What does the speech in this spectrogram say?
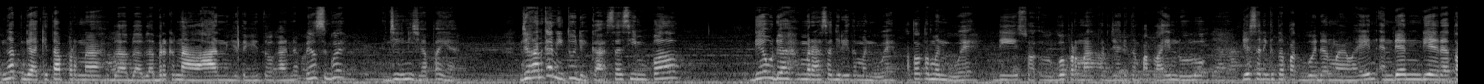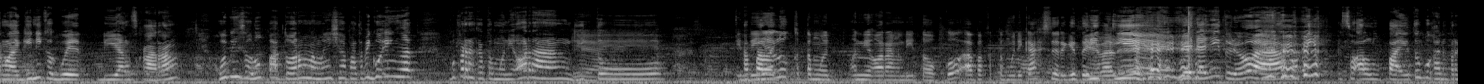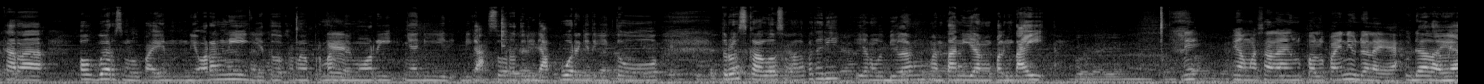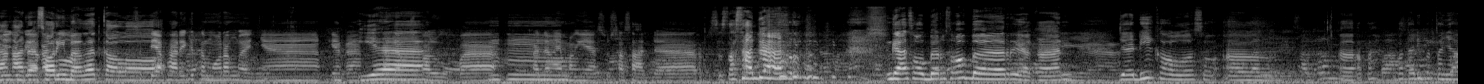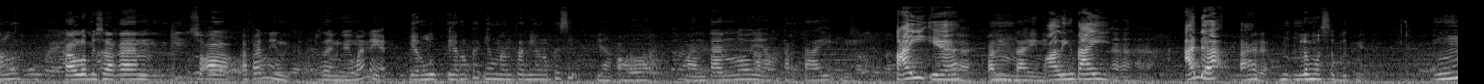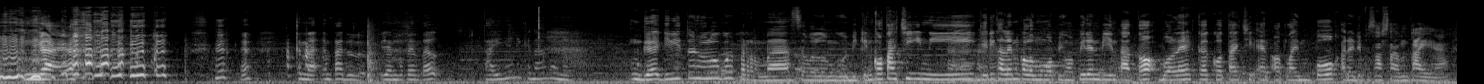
Ingat nggak kita pernah bla bla bla berkenalan gitu-gitu kan? Tapi terus gue, anjing ini siapa ya? Jangankan itu deh kak, sesimpel dia udah merasa jadi teman gue atau teman gue di gue pernah kerja di tempat lain dulu dia sering ke tempat gue dan lain-lain and then dia datang lagi nih ke gue di yang sekarang gue bisa lupa tuh orang namanya siapa tapi gue inget gue pernah ketemu nih orang Iya, gitu intinya Apalagi- lu ketemu nih orang di toko apa ketemu di kasir gitu ya? Iya, bedanya itu doang. Tapi soal lupa itu bukan perkara oh gue harus ngelupain nih orang nih gitu karena pernah Iya. memorinya di di kasur atau di dapur gitu-gitu. Terus kalau soal apa tadi yang lo bilang mantan yang paling tai. Nih yang masalah yang lupa-lupa ini udah lah ya. Udah lah ya, karena kan sorry banget kalau setiap hari ketemu orang banyak ya kan. Iya. Kadang suka lupa, Mm-mm. kadang emang ya susah sadar. susah sadar nggak sober sober ya kan Iya. jadi kalau soal eh, apa apa tadi pertanyaan lo Kalau misalkan soal apa nih pertanyaan gue yang mana ya? yang lu yang apa yang mantan yang apa sih Yang oh mantan lo yang tertai nih. tai ya Nah, paling tai nih. paling tai ah, ah. ada ada. Lo mau sebut nggak? Hmm. Enggak ya. Kena entah dulu. Yang gue pengen tahu tainya nih kenapa nih? Enggak, jadi itu dulu gue pernah sebelum gue bikin Kotachi ini. Jadi kalian kalau mau ngopi-ngopi dan bikin tato, boleh ke Kotachi and Outline Poke ada di pasar santai ya.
